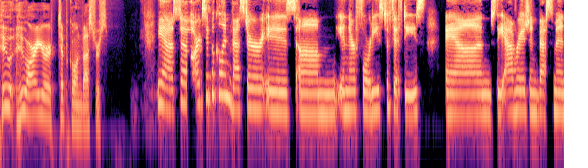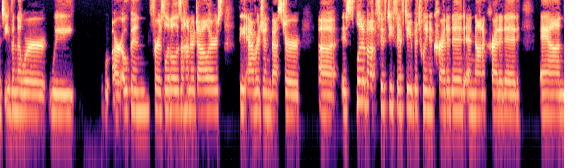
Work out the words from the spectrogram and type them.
who who are your typical investors? Yeah, so our typical investor is um, in their 40s to 50s, and the average investment, even though we're we are open for as little as $100. The average investor uh, is split about 50 50 between accredited and non accredited. And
